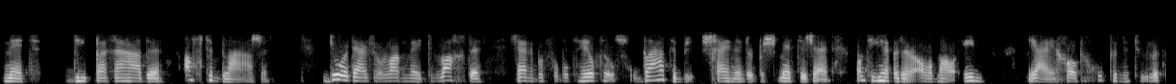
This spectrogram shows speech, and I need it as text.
met die parade af te blazen. Door daar zo lang mee te wachten, zijn er bijvoorbeeld heel veel soldaten schijnen er besmet te zijn. Want die hebben er allemaal in ja, in grote groepen natuurlijk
